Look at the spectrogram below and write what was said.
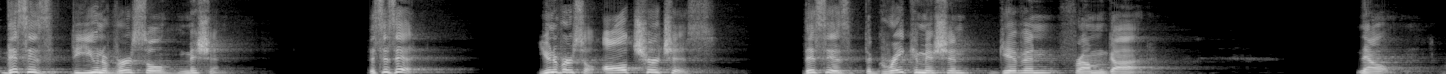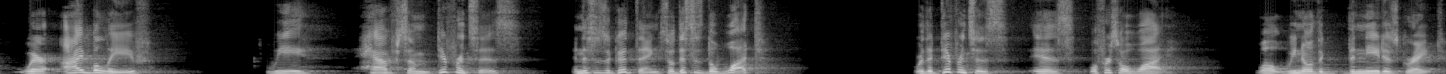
this is the universal mission. This is it. Universal, all churches. This is the Great Commission given from God. Now, where I believe we have some differences, and this is a good thing. So, this is the what, where the differences is well, first of all, why? Well, we know the, the need is great.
